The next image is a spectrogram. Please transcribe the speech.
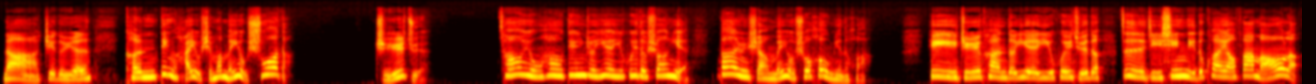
那这个人肯定还有什么没有说的。直觉。曹永浩盯着叶一辉的双眼，半晌没有说后面的话，一直看的叶一辉觉得自己心里都快要发毛了。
